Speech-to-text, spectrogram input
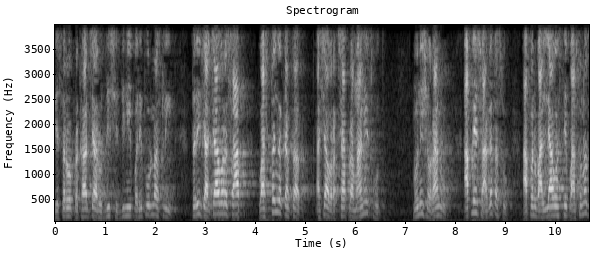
ते सर्व प्रकारच्या रुद्धिसिद्धींनी परिपूर्ण असली तरी ज्याच्यावर साप वास्तव्य करतात अशा वृक्षाप्रमाणेच होत. मुनीश्वरानो आपले स्वागत असो. आपण बाल्यावस्थेपासूनच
